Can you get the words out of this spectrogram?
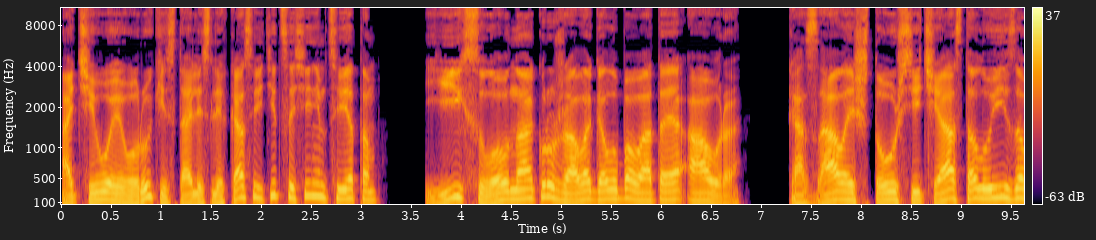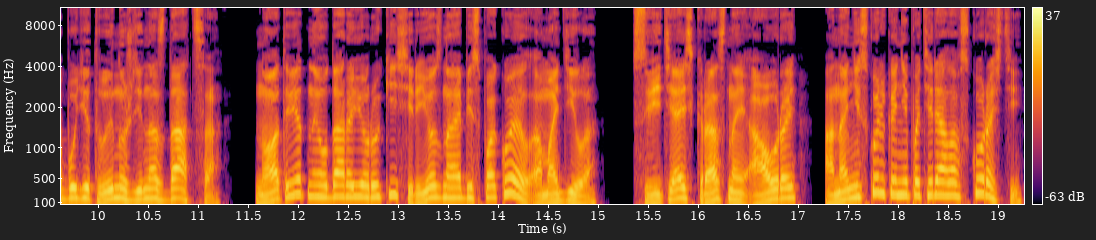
отчего его руки стали слегка светиться синим цветом. Их словно окружала голубоватая аура. Казалось, что уж сейчас-то Луиза будет вынуждена сдаться. Но ответный удар ее руки серьезно обеспокоил Амадила. Светясь красной аурой, она нисколько не потеряла в скорости,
